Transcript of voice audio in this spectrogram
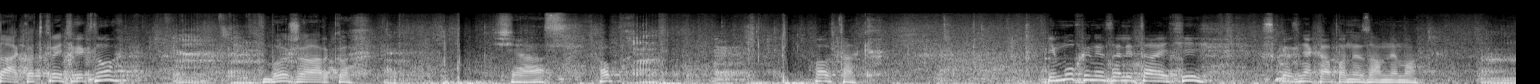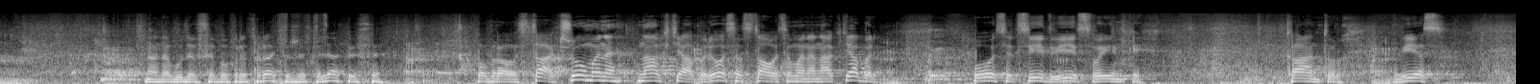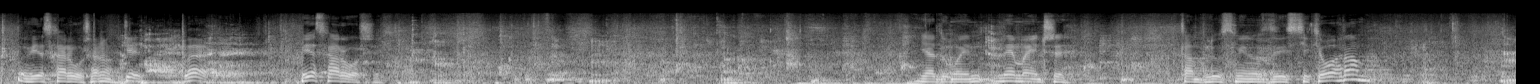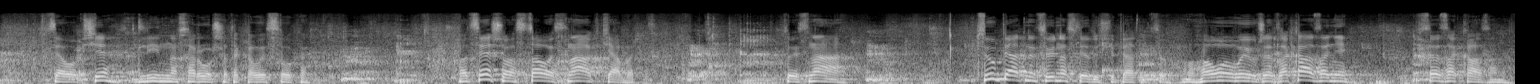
Так, відкрити вікно. Бо жарко. Зараз. Оп. Ось так. І мухи не залітають, і сквозняка по низам нема. Треба буде все попротирати, вже пиляки все побралось. Так, що у мене на октябрь? Ось осталось у мене на октябрь. Ось ці дві свинки. Кантур. Вес. Вес хороший. А Ну, Вес хороший. Я думаю, не менше там плюс-мінус 200 кілограм. Це взагалі длинна, хороша, така висока. Оце, що осталось на октябрь. Тобто на цю п'ятницю і на слідущу п'ятницю. Голови вже заказані, все заказано.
